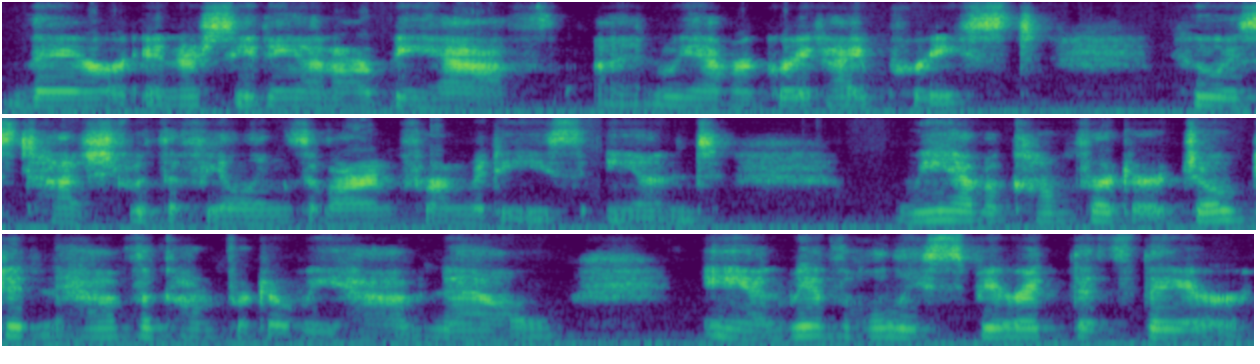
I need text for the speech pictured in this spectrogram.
there interceding on our behalf, and we have our great high priest who is touched with the feelings of our infirmities and we have a comforter. Job didn't have the comforter we have now. And we have the Holy Spirit that's there.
